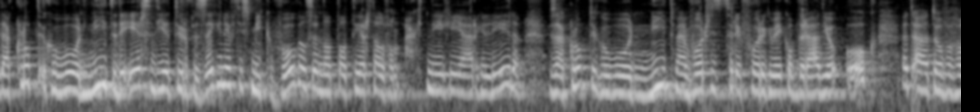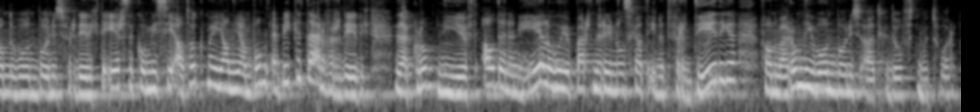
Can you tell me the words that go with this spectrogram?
Dat klopt gewoon niet. De eerste die het durven zeggen heeft is Mieke Vogels en dat dateert al van acht, negen jaar geleden. Dus dat klopt gewoon niet. Mijn voorzitter heeft vorige week op de radio ook het uitoven van de woonbonus verdedigd. De eerste commissie had ook met Jan Jan Bon heb ik het daar verdedigd. Dus dat klopt niet. U heeft altijd een hele goede partner in ons gehad in het verdedigen van waarom die woonbonus uitgedoofd moet worden.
